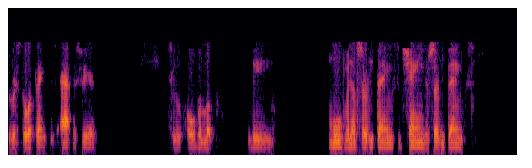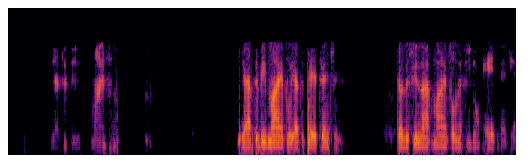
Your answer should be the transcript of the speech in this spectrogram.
to restore things, this atmosphere, to overlook the movement of certain things, the change of certain things. You have to be mindful. You have to be mindful. You have to pay attention. Because if you're not mindful and if you don't pay attention,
